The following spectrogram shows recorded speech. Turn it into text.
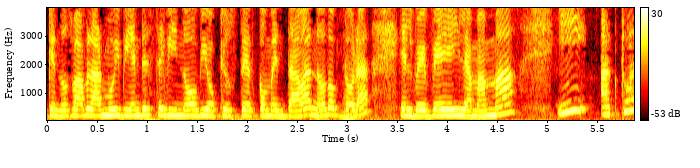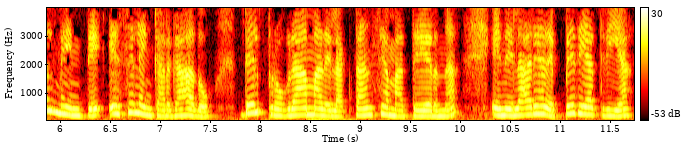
que nos va a hablar muy bien de este binomio que usted comentaba, ¿no, doctora? El bebé y la mamá. Y actualmente es el encargado del programa de lactancia materna en el área de pediatría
